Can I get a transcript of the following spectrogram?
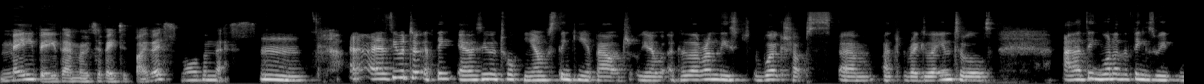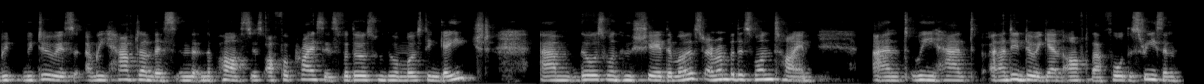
maybe they're motivated by this more than this mm. as you were I think as you were talking i was thinking about you know because i run these workshops um, at regular intervals and I think one of the things we, we, we do is, and we have done this in the, in the past, is offer prizes for those who are most engaged, um, those one who share the most. I remember this one time and we had and i didn't do it again after that for this reason.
